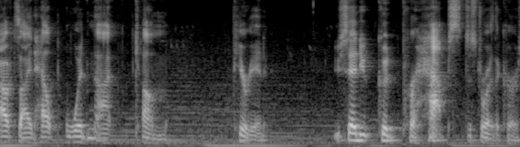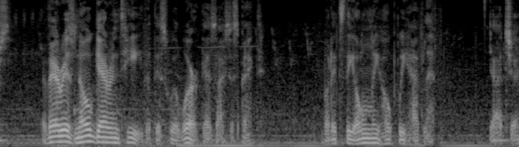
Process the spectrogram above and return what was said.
outside help would not come. Period. You said you could perhaps destroy the curse. There is no guarantee that this will work, as I suspect. But it's the only hope we have left. Gotcha.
